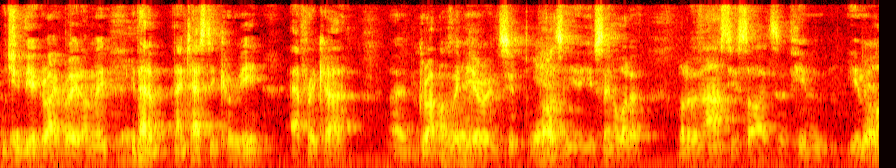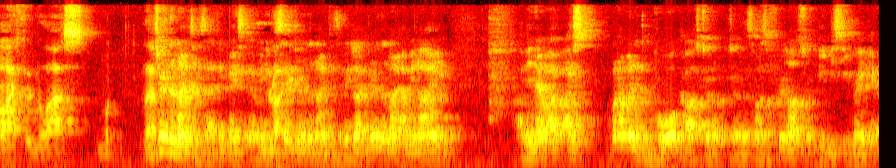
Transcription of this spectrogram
which should be a great read. I mean, you've had a fantastic career, Africa, uh, grew up in Bosnia. Libya and Yeah. Bosnia. You've seen a lot of lot of the nastier sides of human human Yeah. life in the last what, During the nineties, I think basically. I mean, you Right. say during the nineties. I mean, like during the night. I mean, I, I mean, there, I, I when I went into broadcast journalism, I was a freelancer at BBC Radio,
